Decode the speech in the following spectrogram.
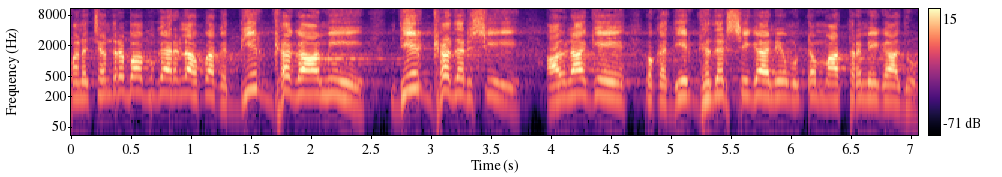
మన చంద్రబాబు గారిలా ఒక దీర్ఘగామి దీర్ఘదర్శి అలాగే ఒక దీర్ఘదర్శిగానే ఉండటం మాత్రమే కాదు.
